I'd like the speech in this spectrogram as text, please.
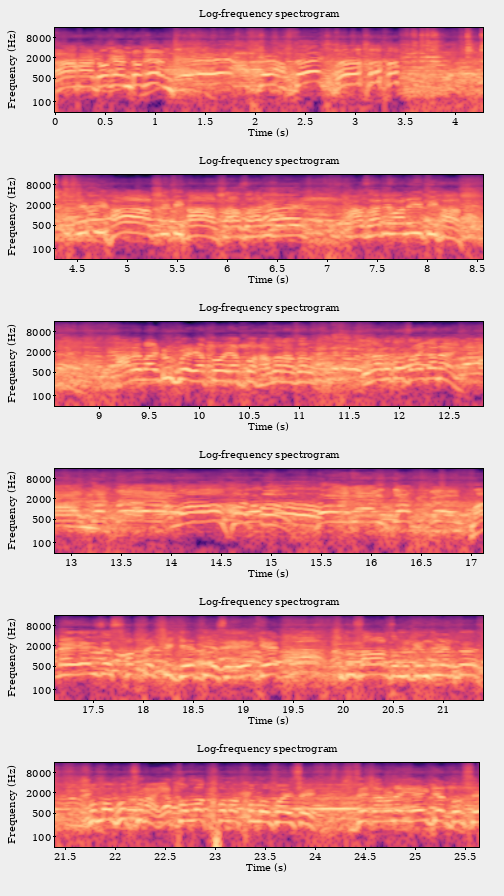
হ্যাঁ হ্যাঁ ডোকেন ডোকেন ইতিহাস ইতিহাস, আজহারি বলে আজহারি মানে ইতিহাস। আরে ভাই, ঢুকবে এত এত, হাজার হাজার। ওখানে তো জায়গা নাই আল্লাহু আকবার। মানে এই যে ছোট্ট একটি গেট দিয়েছে, এই গেট শুধু যাওয়ার জন্য কিন্তু এটা সম্ভব হচ্ছে না। এত লক্ষ লক্ষ লোক হয়েছে, যে কারণে এই গেট ধরছে।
